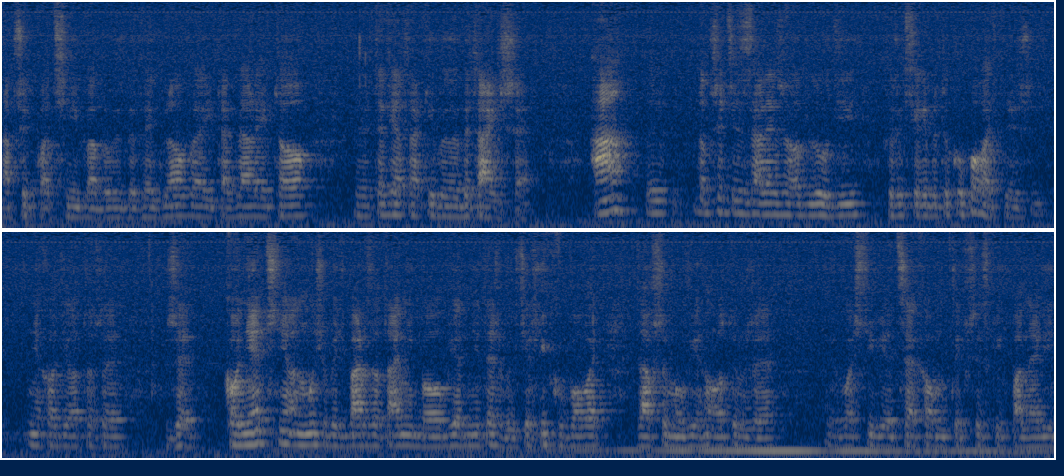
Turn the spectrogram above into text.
na przykład śmigła byłyby węglowe i tak dalej, to y, te wiatraki byłyby tańsze. A y, no przecież zależy od ludzi, którzy chcieliby to kupować. Przecież nie chodzi o to, że, że koniecznie on musi być bardzo tani, bo biedni też by chcieli kupować. Zawsze mówiłem o tym, że właściwie cechą tych wszystkich paneli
